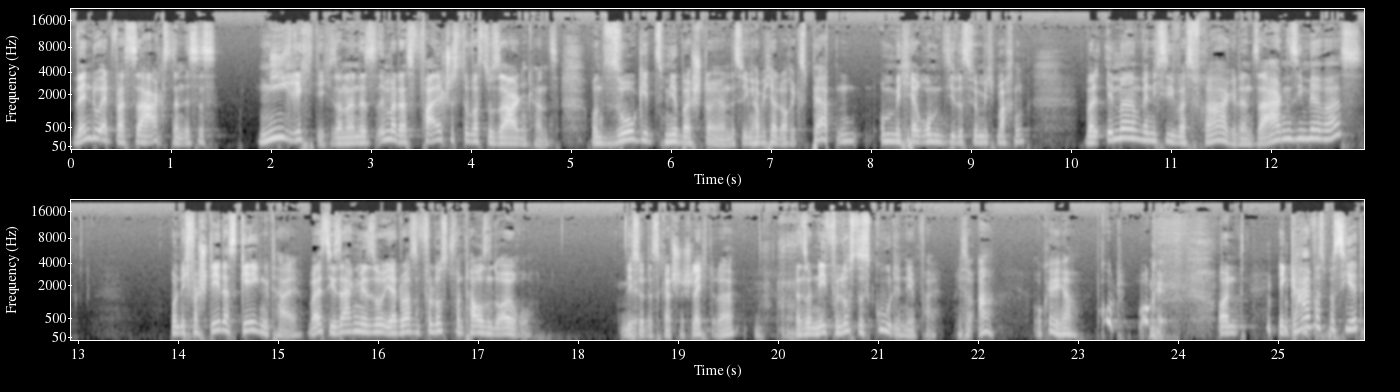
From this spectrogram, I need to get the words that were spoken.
wenn du etwas sagst, dann ist es nie richtig, sondern es ist immer das Falscheste, was du sagen kannst. Und so geht's mir bei Steuern. Deswegen habe ich halt auch Experten um mich herum, die das für mich machen. Weil immer, wenn ich sie was frage, dann sagen sie mir was und ich verstehe das Gegenteil. Weißt du, die sagen mir so, ja, du hast einen Verlust von 1000 Euro. Ich so, das ist ganz schön schlecht, oder? Dann so, nee, Verlust ist gut in dem Fall. Ich so, ah, okay, ja, gut, okay. Und egal was passiert,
